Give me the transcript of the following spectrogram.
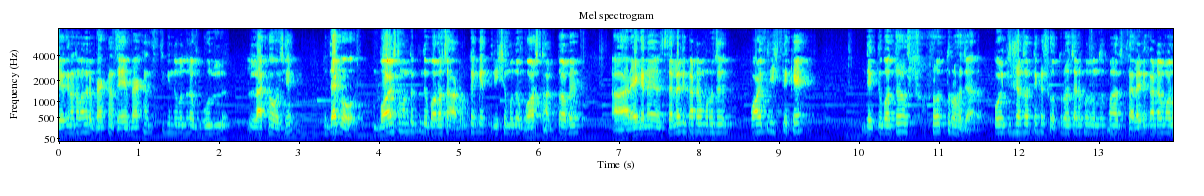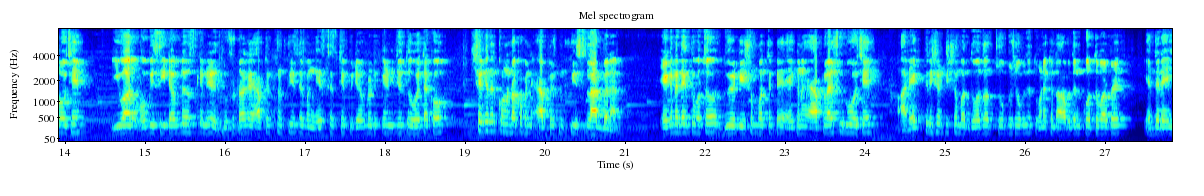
যেখানে তোমাদের ভ্যাকান্সি এই ভ্যাকান্সি কিন্তু বন্ধুরা ভুল লেখা হয়েছে। দেখো, বয়স তোমাদের কিন্তু বলা হচ্ছে আঠারো থেকে ত্রিশের মধ্যে বয়স থাকতে হবে। আর এখানে স্যালারি কাটার রয়েছে পঁয়ত্রিশ থেকে, দেখতে পাচ্ছ সত্তর হাজার। পঁয়ত্রিশ হাজার থেকে সত্তর হাজার পর্যন্ত তোমার স্যালারি কাঠামো রয়েছে ইউআর ওবিসি ডাব্লিউএস ক্যান্ডিডেট দুশো টাকা অ্যাপ্লিকেশন ফিস এবং S S T PWD candidate যদি হয়ে থাকো, সেক্ষেত্রে কোনো রকমের অ্যাপ্লিকেশন ফিস লাগবে না। এখানে দেখতে পাচ্ছ দুই ডিসেম্বর থেকে এখানে অ্যাপ্লাই শুরু হয়েছে। আর একত্রিশে ডিসেম্বর দু হাজার চব্বিশ অবধি তোমরা কিন্তু আবেদন করতে পারবে। এদের এই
